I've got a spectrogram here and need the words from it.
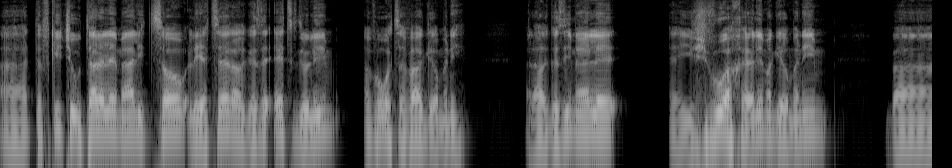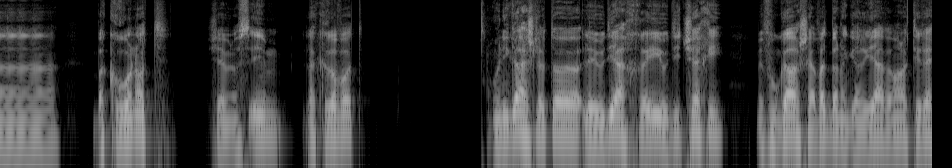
התפקיד שהוטל עליהם היה ליצור, לייצר ארגזי עץ גדולים עבור הצבא הגרמני. על הארגזים האלה אה, ישבו החיילים הגרמנים בקרונות שהם נוסעים לקרבות. הוא ניגש לאותו, ליהודי האחראי, יהודי צ'כי, מבוגר שעבד בנגרייה, ואמר לו, תראה,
